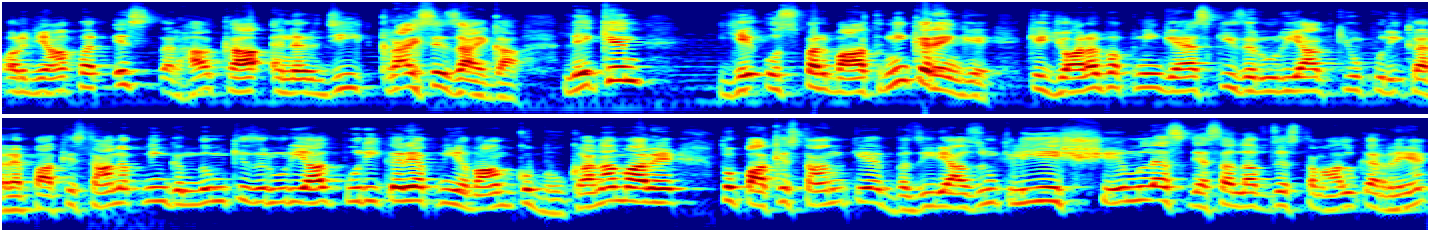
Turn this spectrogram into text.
और यहाँ पर इस तरह का एनर्जी क्राइसिस आएगा। लेकिन ये उस पर बात नहीं करेंगे कि यूरोप अपनी गैस की ज़रूरियात क्यों पूरी कर रहा है। पाकिस्तान अपनी गंदम की ज़रूरियात पूरी करे, अपनी आवाम को भूखा ना मारे। तो पाकिस्तान के वज़ीर अजम के लिए शेमलेस जैसा लफ्ज़ इस्तेमाल कर रहे हैं।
